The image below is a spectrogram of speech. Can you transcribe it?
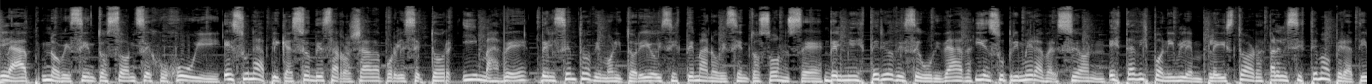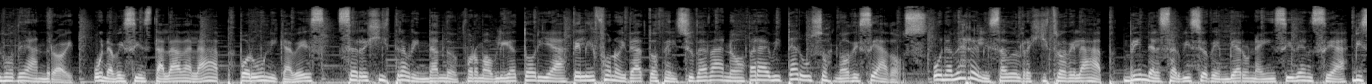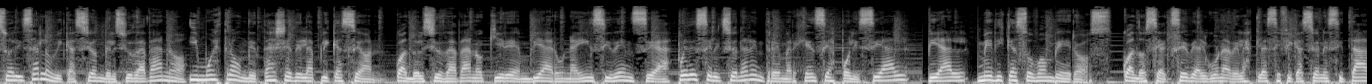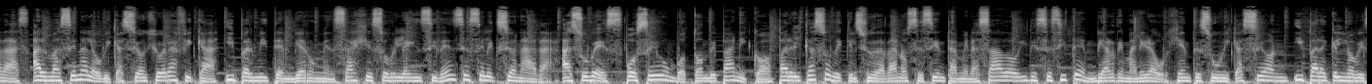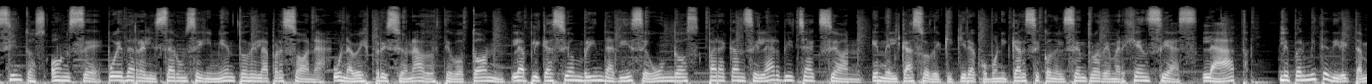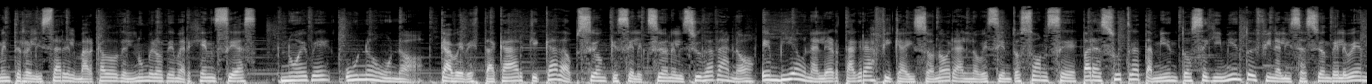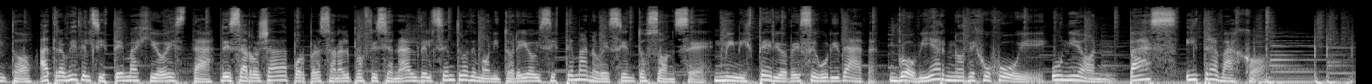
La app 911 Jujuy es una aplicación desarrollada por el sector I+D del Centro de Monitoreo y Sistema 911 del Ministerio de Seguridad y en su primera versión está disponible en Play Store para el sistema operativo de Android. Una vez instalada la app, por única vez se registra brindando en forma obligatoria teléfono y datos del ciudadano para evitar usos no deseados. Una vez realizado el registro de la app, brinda el servicio de enviar una incidencia, visualizar la ubicación del ciudadano y muestra un detalle de la aplicación. Cuando el ciudadano quiere enviar una incidencia, puede seleccionar entre emergencias policial, vial, médicas o bomberos. Cuando se accede a alguna de las clasificaciones citadas, almacena la ubicación geográfica y permite enviar un mensaje sobre la incidencia seleccionada. A su vez, posee un botón de pánico para el caso de que el ciudadano se sienta amenazado y necesite enviar de manera urgente su ubicación y para que el 911 pueda realizar un seguimiento de la persona. Una vez presionado este botón, la aplicación brinda 10 segundos para cancelar dicha acción. En el caso de que quiera comunicarse con el centro de emergencias, la app le permite directamente realizar el marcado del número de emergencias 911. Cabe destacar que cada opción que seleccione el ciudadano envía una alerta gráfica y sonora al 911 para su tratamiento, seguimiento y finalización del evento a través del sistema GeoEsta, desarrollada por personal profesional del Centro de Monitoreo y Sistema 911. Ministerio de Seguridad, Gobierno de Jujuy, Unión, Paz y Trabajo.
